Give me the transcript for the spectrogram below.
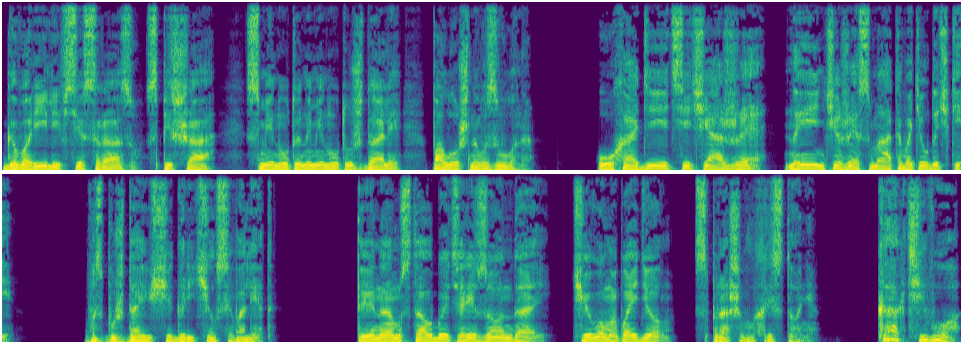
Говорили все сразу, спеша, с минуты на минуту ждали полошного звона. «Уходить сейчас же! Нынче же сматывать удочки!» Возбуждающе горячился Валет. «Ты нам, стал быть, резон дай! Чего мы пойдем?» — спрашивал Христоня. «Как чего?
